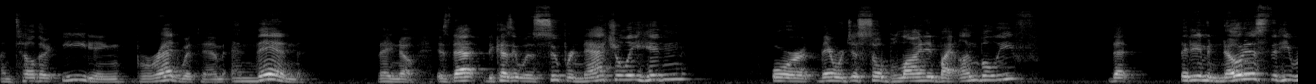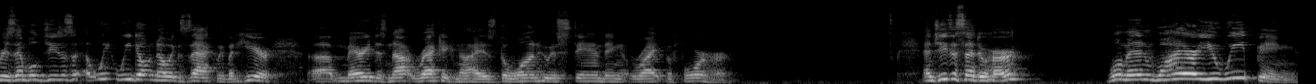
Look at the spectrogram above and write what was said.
until they're eating bread with him, and then they know. Is that because it was supernaturally hidden, or they were just so blinded by unbelief that they didn't even notice that he resembled Jesus. We, we don't know exactly, but here, uh, Mary does not recognize the one who is standing right before her. And Jesus said to her, Woman, why are you weeping?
